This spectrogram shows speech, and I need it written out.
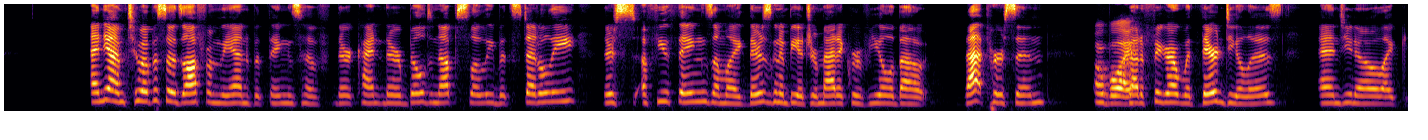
and yeah, I'm two episodes off from the end, but things have they're kind they're building up slowly but steadily. There's a few things I'm like, there's gonna be a dramatic reveal about that person oh boy. got to figure out what their deal is and you know like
